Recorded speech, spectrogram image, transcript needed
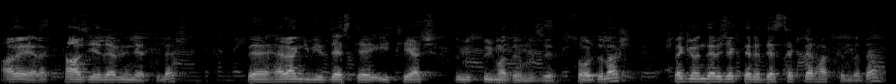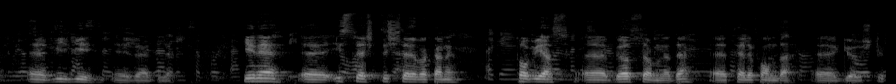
arayarak taziyelerini ilettiler ve herhangi bir desteğe ihtiyaç duyup duymadığımızı sordular ve gönderecekleri destekler hakkında da e, bilgi e, verdiler. Yine e, İsveç Dışişleri Bakanı Tobias e, Björström'le de e, telefonda e, görüştük.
